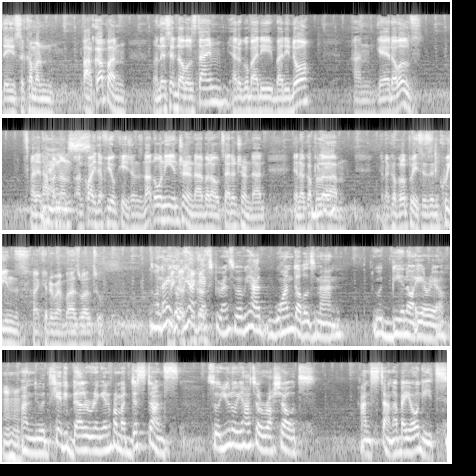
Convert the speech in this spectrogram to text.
they used to come and park up. And when they said doubles time, you had to go by the by the door and get doubles. And it happened on, on quite a few occasions, not only in Trinidad but outside of Trinidad, in a couple of um, in a couple of places in Queens, I can remember as well too. Oh, nice. Because- we had the experience where we had one doubles man would be in our area Mm-hmm. and you would hear the bell ringing from a distance. So you know you have to rush out and stand up by your gate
